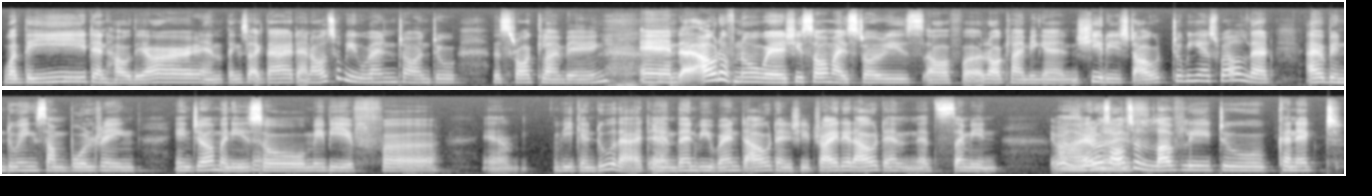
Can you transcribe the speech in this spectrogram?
what they eat and how they are and things like that. And also we went on to this rock climbing, and out of nowhere she saw my stories of uh, rock climbing, and she reached out to me as well that I have been doing some bouldering in Germany. Yeah. So maybe if uh, um, we can do that. Yeah. And then we went out and she tried it out, and it's, I mean, it was uh, nice. Also lovely to connect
